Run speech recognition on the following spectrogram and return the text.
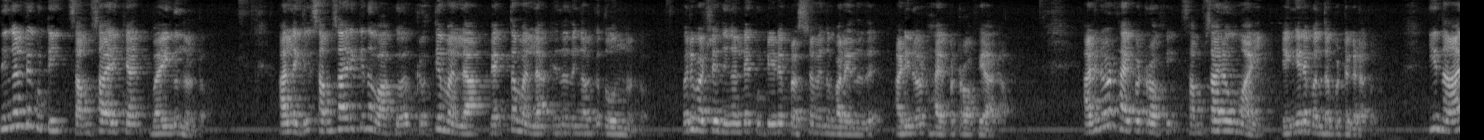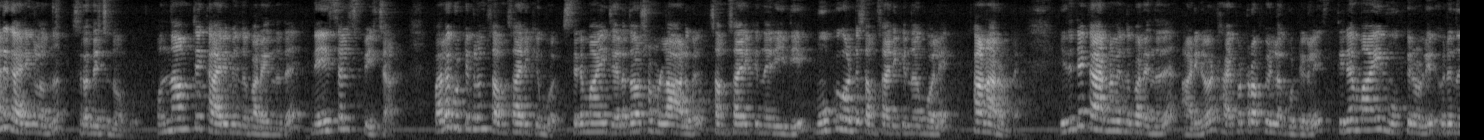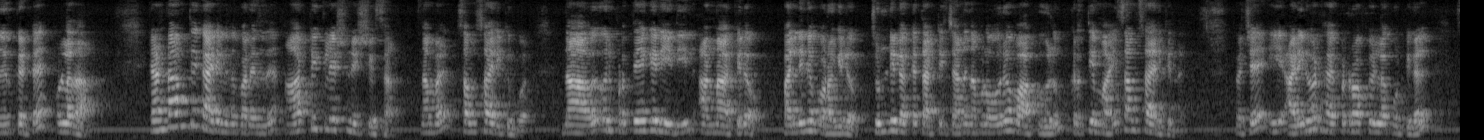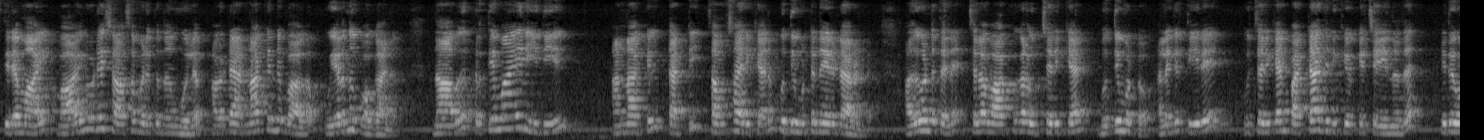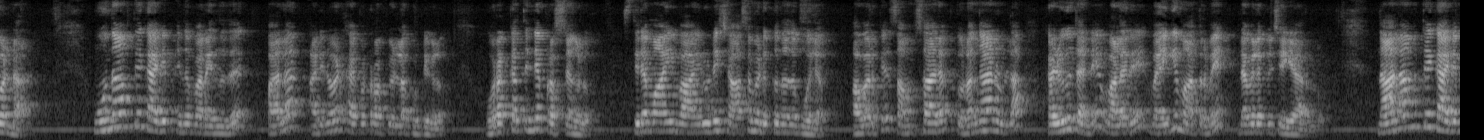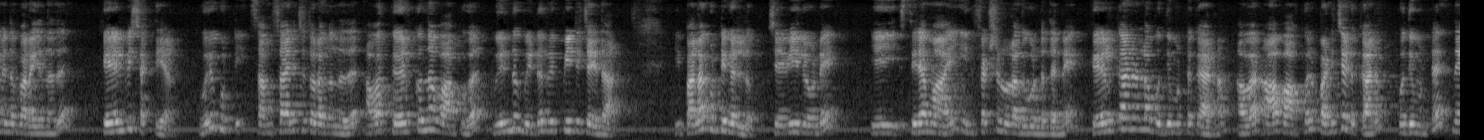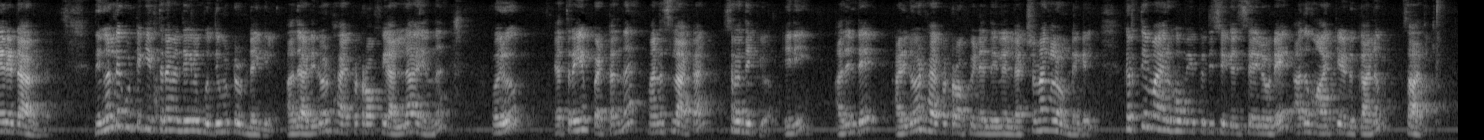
നിങ്ങളുടെ കുട്ടി സംസാരിക്കാൻ വൈകുന്നുണ്ടോ? അല്ലെങ്കിൽ സംസാരിക്കുന്ന വാക്കുകൾ കൃത്യമല്ല വ്യക്തമല്ല എന്ന് നിങ്ങൾക്ക് തോന്നുന്നുണ്ടോ? ഒരുപക്ഷെ നിങ്ങളുടെ കുട്ടിയുടെ പ്രശ്നം എന്ന് പറയുന്നത് അഡിനോട്ട് ഹൈപ്പർട്രോഫി ആകാം. അഡിനോട്ട് ഹൈപ്പർട്രോഫി സംസാരവുമായി എങ്ങനെ ബന്ധപ്പെട്ട് കിടക്കുന്നു? ഈ നാല് കാര്യങ്ങളൊന്ന് ശ്രദ്ധിച്ചു നോക്കൂ. ഒന്നാമത്തെ കാര്യം എന്ന് പറയുന്നത് നേസൽ സ്പീച്ചാണ് പല കുട്ടികളും സംസാരിക്കുമ്പോൾ സ്ഥിരമായി ജലദോഷമുള്ള ആളുകൾ സംസാരിക്കുന്ന രീതിയിൽ മൂക്കുകൊണ്ട് സംസാരിക്കുന്നത് പോലെ കാണാറുണ്ട്. ഇതിന്റെ കാരണം എന്ന് പറയുന്നത് അഡിനോഡ് ഹൈപ്പർട്രോഫി ഉള്ള കുട്ടികളിൽ സ്ഥിരമായി മൂക്കിനുള്ളിൽ ഒരു നീർക്കെട്ട് ഉള്ളതാണ്. രണ്ടാമത്തെ കാര്യം എന്ന് പറയുന്നത് ആർട്ടിക്കുലേഷൻ ഇഷ്യൂസ് ആണ്. നമ്മൾ സംസാരിക്കുമ്പോൾ നാവ് ഒരു പ്രത്യേക രീതിയിൽ അണ്ണാക്കിലോ പല്ലിന് പുറകിലോ ചുണ്ടിലൊക്കെ തട്ടിച്ചാണ് നമ്മൾ ഓരോ വാക്കുകളും കൃത്യമായി സംസാരിക്കുന്നത്. പക്ഷേ ഈ അഡിനോഡ് ഹൈപ്പർട്രോഫി ഉള്ള കുട്ടികൾ സ്ഥിരമായി വായുവിലൂടെ ശ്വാസം എടുക്കുന്നത് മൂലം അവരുടെ അണ്ണാക്കിന്റെ ഭാഗം ഉയർന്നു പോകാനും നാവ് കൃത്യമായ രീതിയിൽ അണ്ണാക്കിൽ തട്ടി സംസാരിക്കാനും ബുദ്ധിമുട്ട് നേരിടാറുണ്ട്. അതുകൊണ്ട് തന്നെ ചില വാക്കുകൾ ഉച്ചരിക്കാൻ ബുദ്ധിമുട്ടോ അല്ലെങ്കിൽ തീരെ ഉച്ചരിക്കാൻ പറ്റാതിരിക്കുകയൊക്കെ ചെയ്യുന്നത് ഇതുകൊണ്ടാണ്. മൂന്നാമത്തെ കാര്യം എന്ന് പറയുന്നത് പല അഡിനോയിഡ് ഹൈപ്പർട്രോഫി ഉള്ള കുട്ടികളും ഉറക്കത്തിന്റെ പ്രശ്നങ്ങളും സ്ഥിരമായി വായുവിലൂടെ ശ്വാസം എടുക്കുന്നത് മൂലം അവർക്ക് സംസാരം തുടങ്ങാനുള്ള കഴിവ് തന്നെ വളരെ വൈകി മാത്രമേ ഡെവലപ്പ് ചെയ്യാറുള്ളൂ. നാലാമത്തെ കാര്യം എന്ന് പറയുന്നത് കേൾവി ശക്തിയാണ്. ഒരു കുട്ടി സംസാരിച്ചു തുടങ്ങുന്നത് അവർ കേൾക്കുന്ന വാക്കുകൾ വീണ്ടും വീണ്ടും റിപ്പീറ്റ് ചെയ്താണ്. ഈ പല കുട്ടികളിലും ചെവിയിലൂടെ ഈ സ്ഥിരമായി ഇൻഫെക്ഷൻ ഉള്ളത് കൊണ്ട് തന്നെ കേൾക്കാനുള്ള ബുദ്ധിമുട്ട് കാരണം അവർ ആ വാക്കുകൾ പഠിച്ചെടുക്കാനും ബുദ്ധിമുട്ട് നേരിടാറുണ്ട്. നിങ്ങളുടെ കുട്ടിക്ക് ഇത്തരം എന്തെങ്കിലും ബുദ്ധിമുട്ടുണ്ടെങ്കിൽ അത് അഡിനോട്ട് ഹൈപ്പർട്രോഫി അല്ല എന്ന് ഒരു എത്രയും പെട്ടെന്ന് മനസ്സിലാക്കാൻ ശ്രദ്ധിക്കുക. ഇനി അതിന്റെ അഡിനോയിഡ് ഹൈപ്പർട്രോഫിയുടെ എന്തെങ്കിലും ലക്ഷണങ്ങൾ ഉണ്ടെങ്കിൽ കൃത്യമായ ഒരു ഹോമിയോപ്പതി ചികിത്സയിലൂടെ അത് മാറ്റിയെടുക്കാനും സാധിക്കും.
